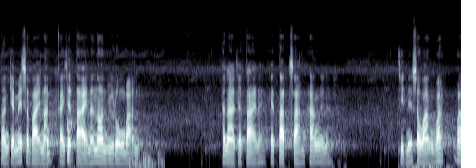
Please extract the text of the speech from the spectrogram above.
ตอนแกไม่สบายหนักใกล้จะตายนะนอนอยู่โรงพยาบาลขนาดจะตายนะแกตัดสามครั้งเลยนะ จิตนี่สว่างว่าว่า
